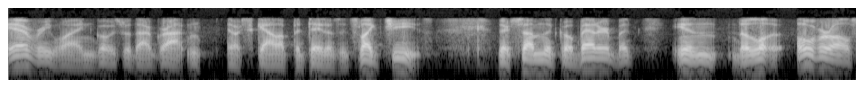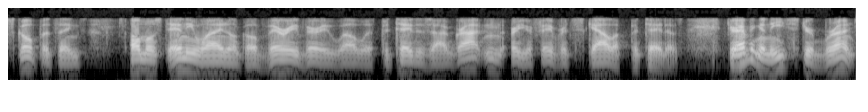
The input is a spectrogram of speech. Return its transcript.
every wine goes with au gratin or scallop potatoes. It's like cheese. There's some that go better, but in the lo- overall scope of things, almost any wine will go very, very well with potatoes au gratin or your favorite scallop potatoes. If you're having an Easter brunch,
